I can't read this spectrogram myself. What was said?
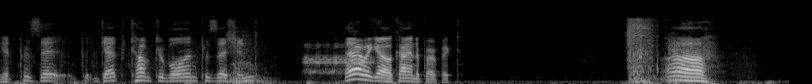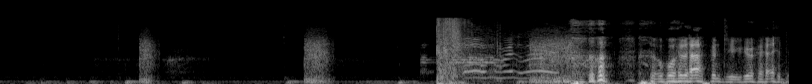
get posi- get comfortable and positioned. There we go, kind of perfect. Ah. what happened to your head?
